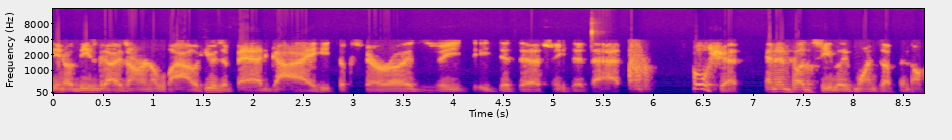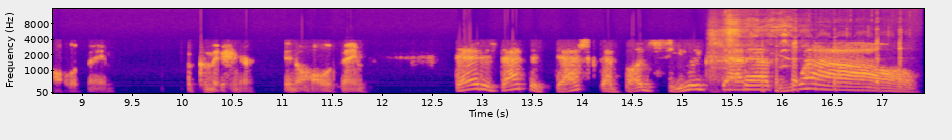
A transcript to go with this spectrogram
you know, these guys aren't allowed. He was a bad guy. He took steroids. He, he did this. He did that. Bullshit. And then Bud Selig winds up in the Hall of Fame, a commissioner in the Hall of Fame. Dad, is that the desk that Bud Selig sat at? wow.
